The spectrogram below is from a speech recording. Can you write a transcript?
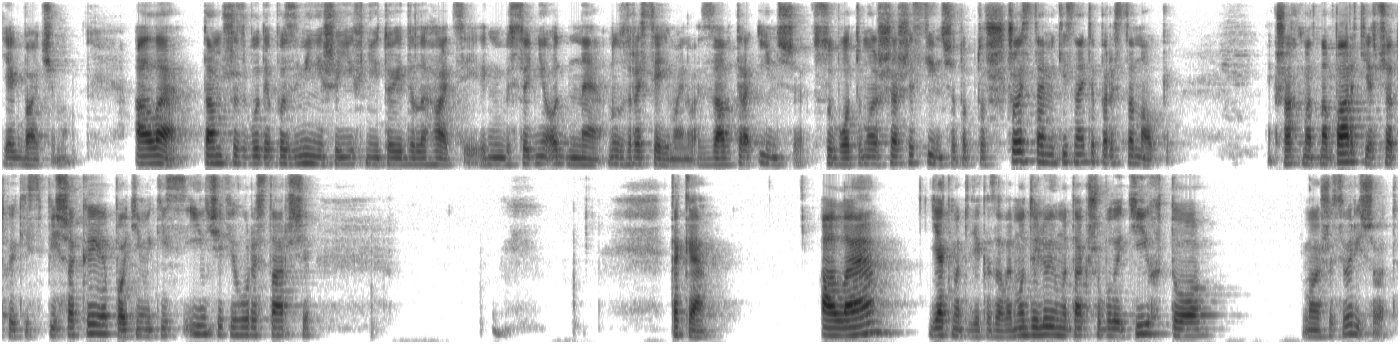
як бачимо. Але там щось буде по зміні ще їхньої тої делегації. Якби сьогодні одне, ну з Росії маю на увазі, завтра інше, в суботу може ще щось інше. Тобто щось там, якісь, знаєте, перестановки. Як шахматна партія, спочатку якісь пішаки, потім якісь інші фігури старші. Таке. Але, як ми тоді казали, моделюємо так, щоб були ті, хто може щось вирішувати.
